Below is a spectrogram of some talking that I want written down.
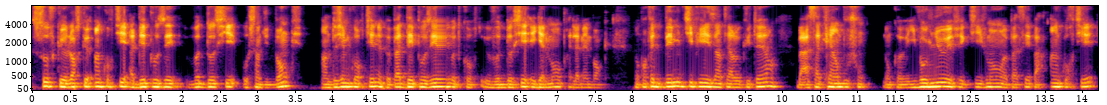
sauf que lorsque un courtier a déposé votre dossier au sein d'une banque, un deuxième courtier ne peut pas déposer votre, votre dossier également auprès de la même banque. Donc en fait, démultiplier les interlocuteurs, bah, ça crée un bouchon. Donc il vaut mieux effectivement passer par un courtier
